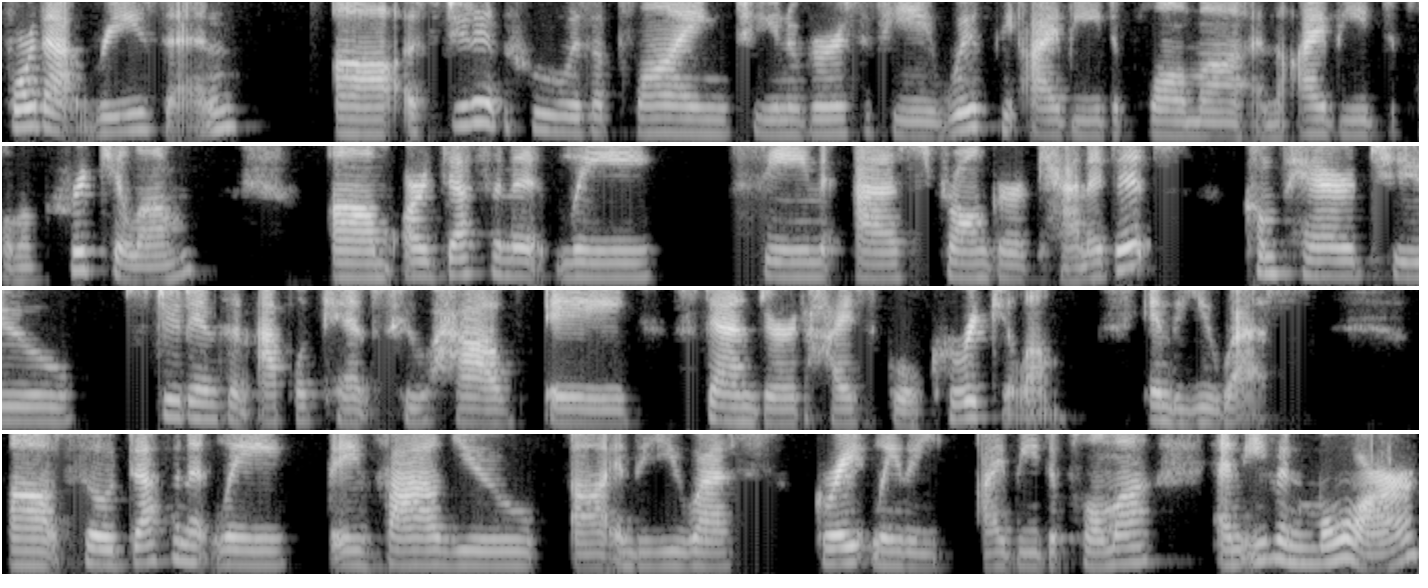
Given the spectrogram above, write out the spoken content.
For that reason, uh, a student who is applying to university with the IB diploma and the IB diploma curriculum um, are definitely seen as stronger candidates compared to students and applicants who have a standard high school curriculum in the US. Uh, so definitely they value uh, in the US greatly the IB diploma and even more,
